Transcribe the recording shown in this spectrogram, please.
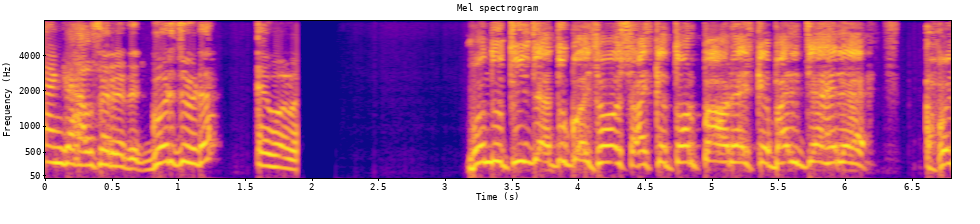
এঙ্গে হাল সারিয়ে দে। গড়ি চুইটা এবার। বন্ধু তুই যা তুই কইছস আজকে তোর পাওয়ারে আজকে বাড়ি যা হেরে ওই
